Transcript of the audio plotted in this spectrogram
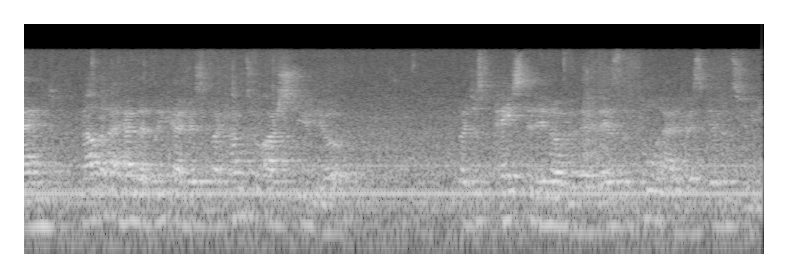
And now that I have that link address, if I come to RStudio, if I just paste it in over there, there's the full address given to me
